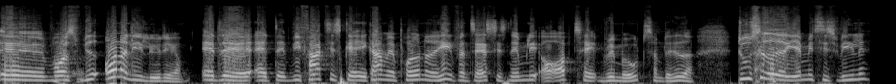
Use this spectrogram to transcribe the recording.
øh, vores vidunderlige lyttere, at, øh, at øh, vi faktisk er i gang med at prøve noget helt fantastisk, nemlig at optage remote, som det hedder. Du sidder hjemme i Tisvilde,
